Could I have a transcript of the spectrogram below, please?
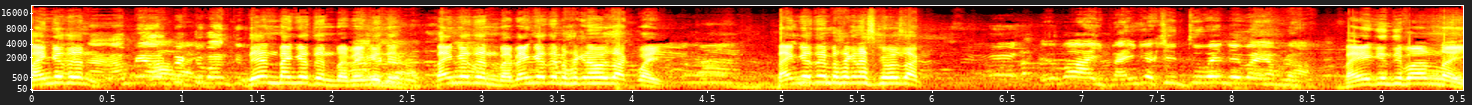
ব্যাংকে দেন। আমি অল্প একটু ভাঙতে। দেন ব্যাংকে দেন ভাই ব্যাংকে দেন। ব্যাংকে দেন ভাই ব্যাংকে দেন বেসা হয়ে যাক ভাই। ব্যাংকে দেন বেসা আজকে হয়ে যাক। ভাই ভাই নেই ভাই আমরা। ব্যাংকে কিনতে পারেন নাই।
